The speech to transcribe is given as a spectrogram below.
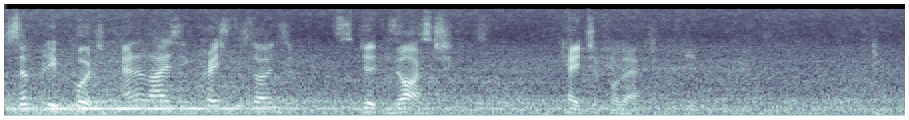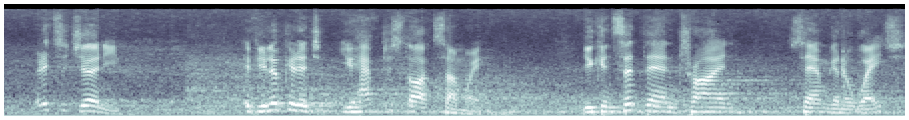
Simply put, analyzing crest zones did not cater for that. But it's a journey. If you look at it, you have to start somewhere. You can sit there and try and say, I'm going to wait,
